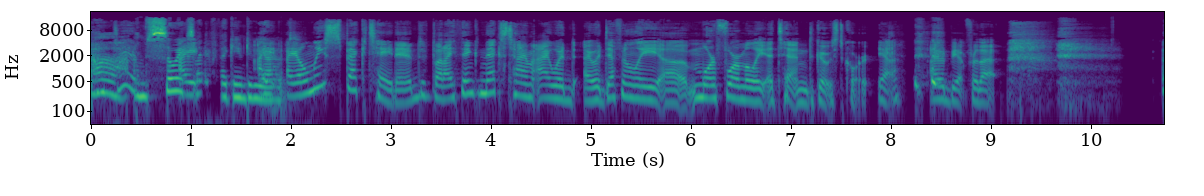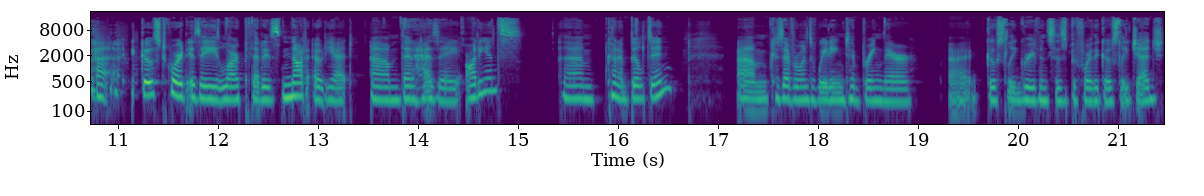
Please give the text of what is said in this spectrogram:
I Ah. I'm so I- excited for that game to be I, out. I only spectated, but I think next time I would I would definitely uh, more formally attend Ghost Court. Yeah, I would be up for that. uh, Ghost Court is a LARP that is not out yet. Um, that has a audience um, kind of built in because everyone's waiting to bring their uh, ghostly grievances before the ghostly judge,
